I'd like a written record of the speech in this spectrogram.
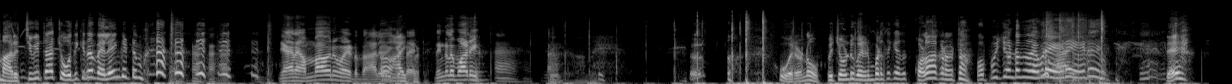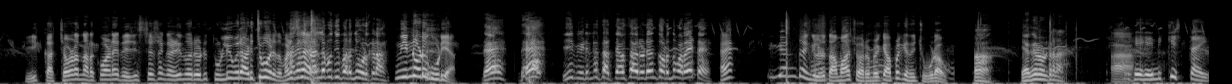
മറിച്ചു വിറ്റാ ചോദിക്കുന്ന വിലയും കിട്ടും. ഞാൻ അമ്മാവനുമായിട്ടൊന്ന് ആലോചിക്കട്ടെ. നിങ്ങൾ പാടി. ഒരെണ്ണം ഒപ്പിച്ചോണ്ട് വരുമ്പോഴത്തേക്ക് അത് കൊളാക്കണം കേട്ടാ. ഒപ്പിച്ചോണ്ടെന്ന് എവിടെ? ഈ കച്ചവടം നടക്കുവാണെങ്കിൽ രജിസ്ട്രേഷൻ കഴിയുന്നവർ ഒരു തുള്ളി ഒരു അടിച്ചു പോരുന്നു മനസ്സിലായി? നല്ല ബുദ്ധി പറഞ്ഞു കൊടുക്കടാ. നിന്നോട് കൂടിയാ. ദേ ദേ ഈ വീടിന്റെ സത്യാവസ്ഥ അവരോടും തുറന്ന് പറയട്ടെ. എന്തെങ്കിലും ഒരു തമാശ വരുമ്പോഴേക്കും അപ്പോഴേക്കും ചൂടാവും. ആ എങ്ങനെ. എനിക്കിഷ്ടായി.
